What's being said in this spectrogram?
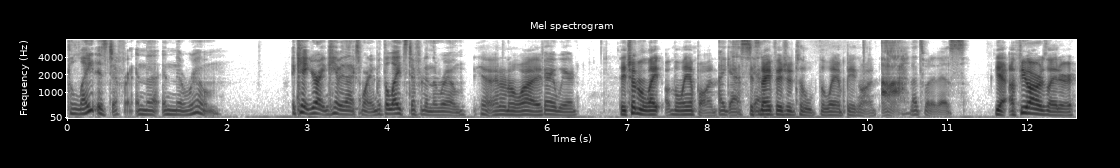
The light is different in the in the room. It can't. You're right. It can't be the next morning, but the light's different in the room. Yeah, I don't know why. Very weird. They turn the light, on the lamp on. I guess. It's yeah. night vision to the lamp being on. Ah, that's what it is. Yeah, a few hours later,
